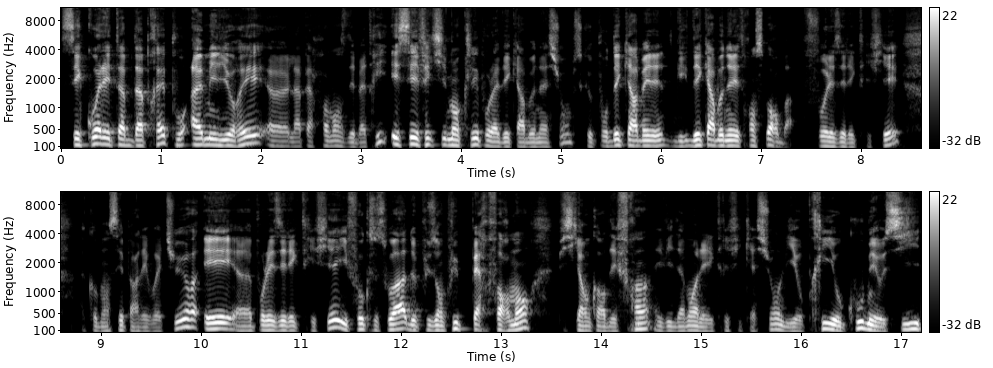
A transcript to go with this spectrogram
c'est quoi l'étape d'après pour améliorer euh, la performance des batteries? Et c'est effectivement clé pour la décarbonation, puisque pour décarboner, décarboner les transports, bah, faut les électrifier, à commencer par les voitures. Et euh, pour les électrifier, il faut que ce soit de plus en plus performant puisqu'il y a encore des freins évidemment à l'électrification liés au prix, au coût, mais aussi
